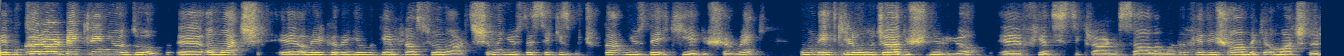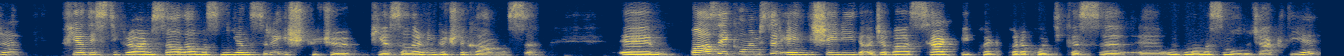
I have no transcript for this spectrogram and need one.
E, bu karar bekleniyordu. E, amaç e, Amerika'da yıllık enflasyon artışını yüzde sekiz buçuktan yüzde ikiye düşürmek. Bunun etkili olacağı düşünülüyor e, fiyat istikrarını sağlamada. Fed'in şu andaki amaçları fiyat istikrarını sağlanmasının yanı sıra iş gücü piyasalarının güçlü kalması. E, bazı ekonomistler endişeliydi acaba sert bir para, para politikası e, uygulaması mı olacak diye.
